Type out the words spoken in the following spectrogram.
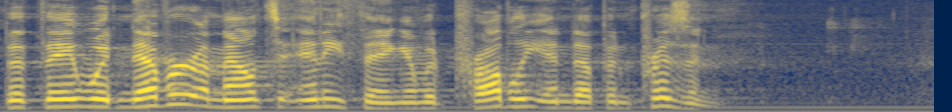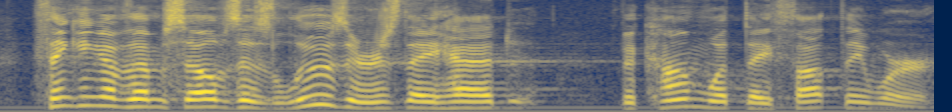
that they would never amount to anything and would probably end up in prison. Thinking of themselves as losers, they had become what they thought they were.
